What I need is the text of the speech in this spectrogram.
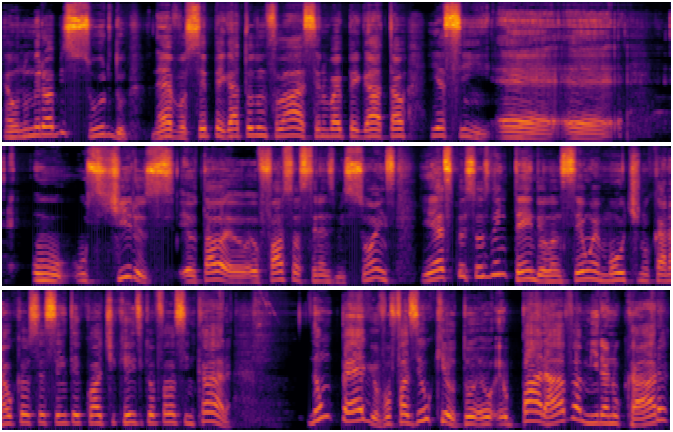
é um número absurdo, né? Você pegar todo mundo falar, ah, você não vai pegar tal. E assim, é, é o, os tiros, eu, tava, eu, eu, faço as transmissões e as pessoas não entendem. Eu lancei um emote no canal que é o 64 case que eu falo assim, cara, não pega, eu vou fazer o que? Eu, tô, eu, eu parava a mira no cara,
